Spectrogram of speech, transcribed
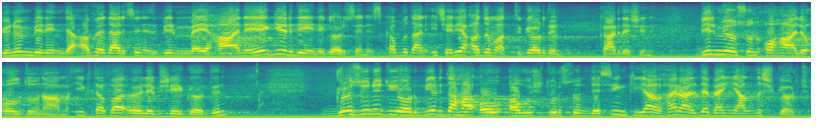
günün birinde affedersiniz bir meyhaneye girdiğini görseniz kapıdan içeriye adım attı gördün kardeşini. Bilmiyorsun o hali olduğunu ama ilk defa öyle bir şey gördün. Gözünü diyor bir daha avuştursun desin ki ya herhalde ben yanlış gördüm.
